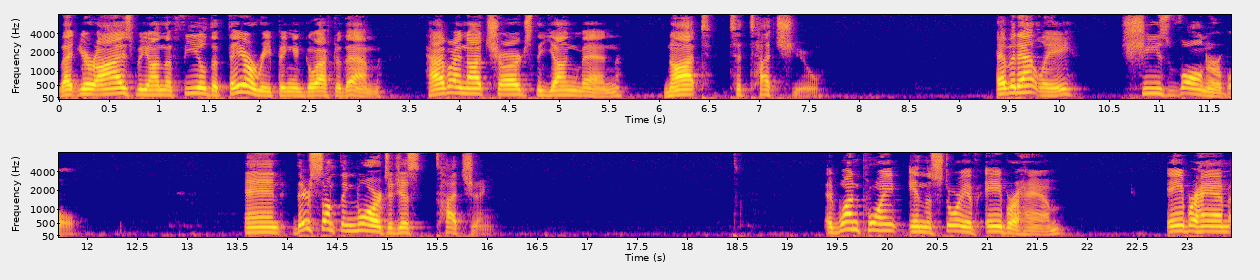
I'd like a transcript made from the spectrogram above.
Let your eyes be on the field that they are reaping and go after them. Have I not charged the young men not to touch you? Evidently, she's vulnerable. And there's something more to just touching. At one point in the story of Abraham, Abraham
